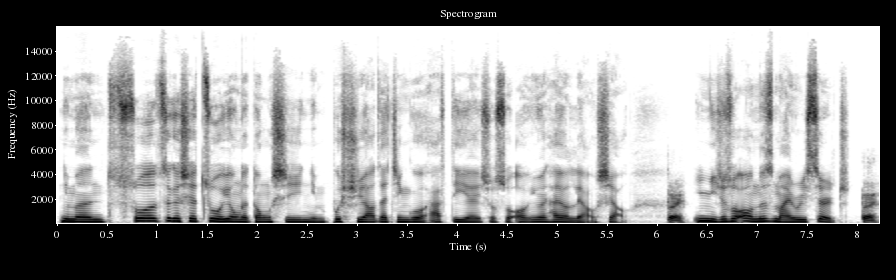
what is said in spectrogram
你们说这个些作用的东西，你们不需要再经过 FDA 就说哦，因为它有疗效。对，你就说哦，那是 my research。对，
